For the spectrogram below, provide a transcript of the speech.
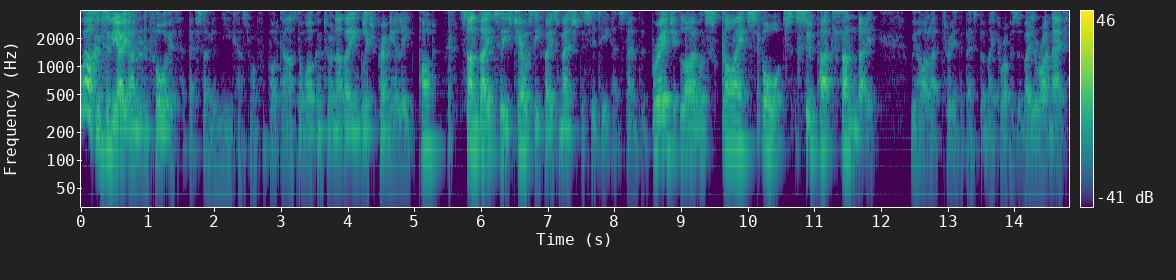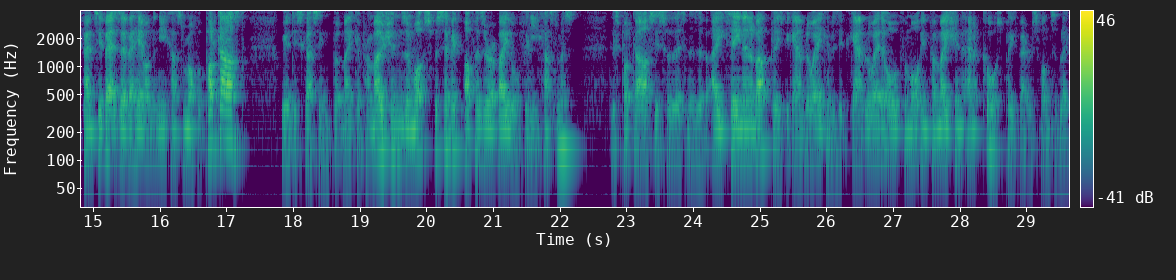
Welcome to the 840th episode of the New Customer Offer podcast, and welcome to another English Premier League pod. Sunday sees Chelsea face Manchester City at Stamford Bridge, live on Sky Sports Super Sunday. We highlight three of the best bookmaker offers available right now. If you fancy a bet, as ever, here on the New Customer Offer podcast, we are discussing bookmaker promotions and what specific offers are available for new customers. This podcast is for listeners of 18 and above. Please be gamble aware. You can visit begambleaware.org for more information, and of course, please bet responsibly.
